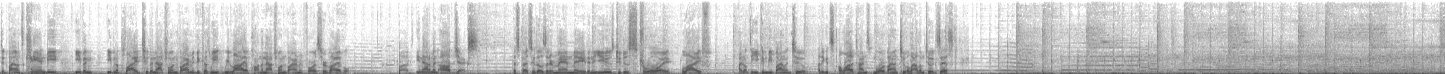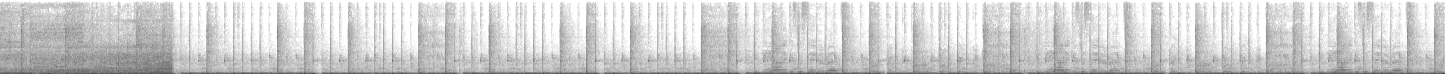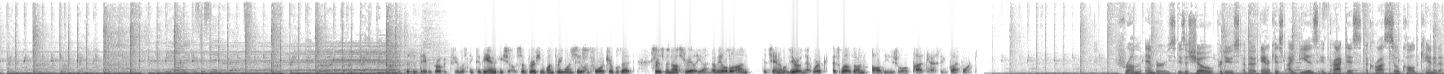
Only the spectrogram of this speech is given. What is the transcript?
think that violence can be even even applied to the natural environment because we rely upon the natural environment for our survival. But inanimate objects, especially those that are man-made and are used to destroy life, I don't think you can be violent too. I think it's a lot of times more violent to allow them to exist. David Rovics. You're listening to The Anarchy Show, Subversion 1312 on 4 Triple Z, Brisbane, Australia. Available on the Channel Zero network as well as on all the usual podcasting platforms. From Embers is a show produced about anarchist ideas in practice across so called Canada.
